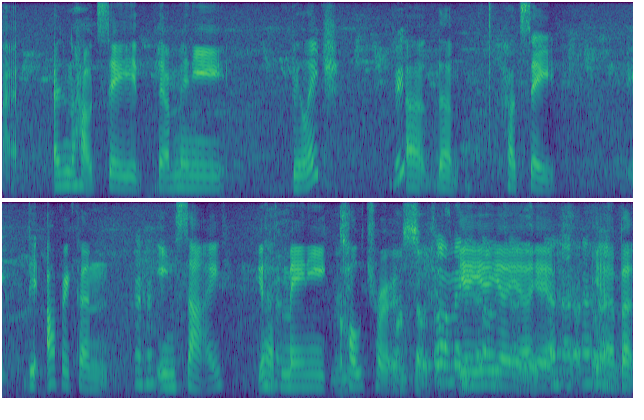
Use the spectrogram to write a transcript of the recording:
I, I don't know how to say. it. There are many village. Vi- Uh, the how to say the African Uh-huh. inside. You have many, cultures. Oh, Yeah, many yeah, yeah, yeah, cultures. yeah, Uh-huh, yeah. But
